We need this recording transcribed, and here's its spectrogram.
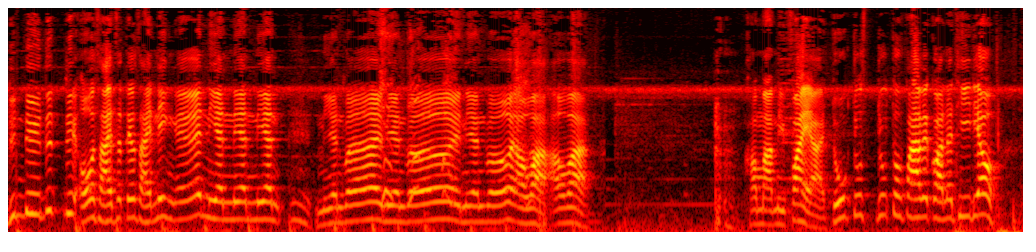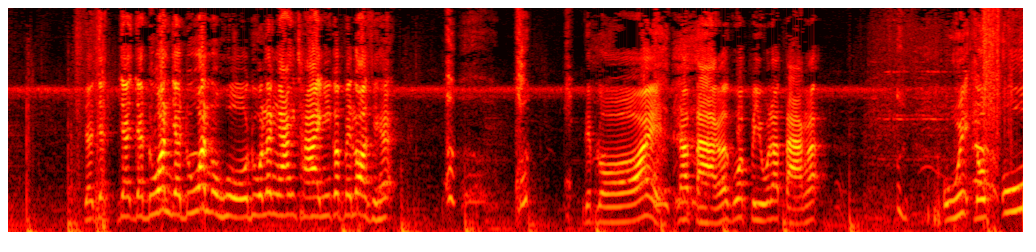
ดินดีดินดีโอ้สายสเตลสายนิ่งเอ้ยเนียนเนียนเนียนเนียนเว้ยเนียนเว้ยเนียนเว้ยเอาว่ะเอาว่ะเข้ามามีไฟอะจุกจุกจุกตัวฟ้าไปก่อนนาทีเดียวอย่าอย่าอย่าอย่าดวนอย่าดวนโอ้โหดวนแล้วง้างชายงงี้ก็ไปรอดสิฮะเรียบร้อย หน้าต่างแล้วกูว่าปิวหน้าต่างแล้วอุ้ยโดนอู้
